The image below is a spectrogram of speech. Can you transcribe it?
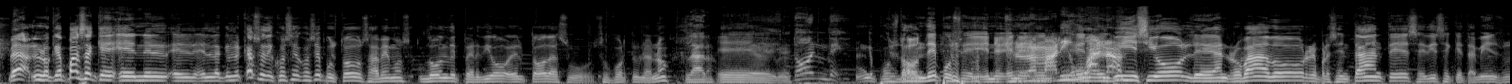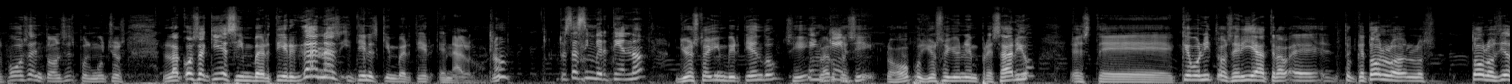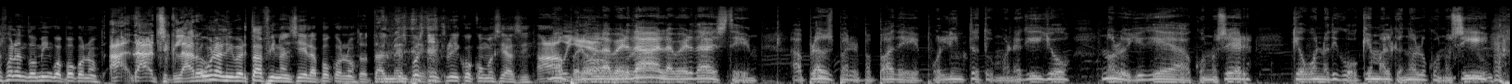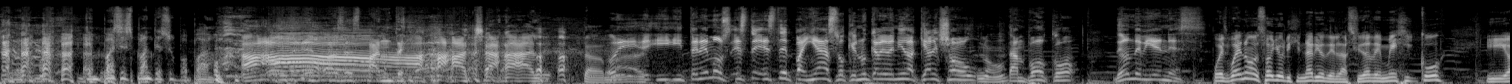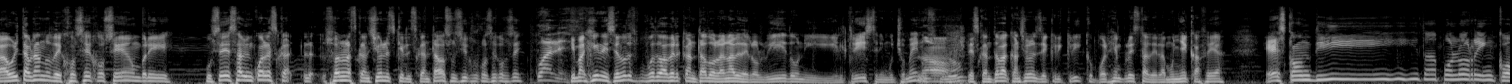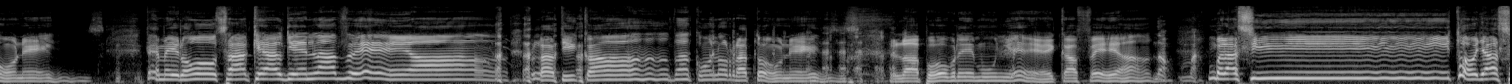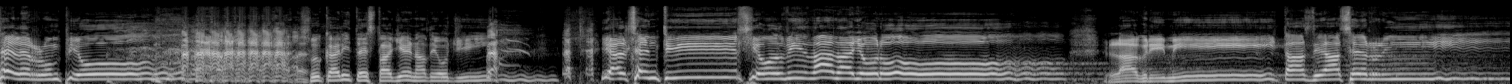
Vea, lo que pasa que en el, en, en el caso de José José, pues todos sabemos dónde perdió él toda su, su fortuna, ¿no? Claro. Eh, ¿Dónde? Pues ¿dónde? Pues en, en- En la marihuana. en el vicio le han robado representantes, se dice que también su esposa, entonces pues muchos... La cosa aquí es invertir ganas y tienes que invertir en algo, ¿no? ¿Tú estás invirtiendo? Yo estoy invirtiendo, sí, ¿En claro qué? que sí. No, pues yo soy un empresario. Este, qué bonito sería eh, que todos los, los- todos los días fueran domingo, ¿a poco no? Ah, ah, sí, claro. Una libertad financiera, ¿a poco no? Totalmente. Después te explico cómo se hace. Ah, no, pero la verdad, la verdad, este, aplausos para el papá de Polinto, tu monaguillo. No lo llegué a conocer. Qué bueno, digo, qué mal que no lo conocí. que en paz espante a su papá. Ah, Chale. Ta Oye, madre. y, y tenemos este, este payaso que nunca había venido aquí al show. No. Tampoco. ¿De dónde vienes? Pues bueno, soy originario de la Ciudad de México y ahorita hablando de José José, hombre, ¿ustedes saben cuáles son las canciones que les cantaba a sus hijos José José? ¿Cuáles? Imagínense, no les puedo haber cantado La nave del olvido, ni El triste, ni mucho menos. No. Les cantaba canciones de Cricrico, por ejemplo, esta de La muñeca fea. Escondida por los rincones, temerosa que alguien la vea, Platicaba con los ratones, la pobre muñeca fea. Bracito ya se le rompió. Su carita está llena de hollín. Y al sentirse olvidada lloró. Lagrimitas de acerrín.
